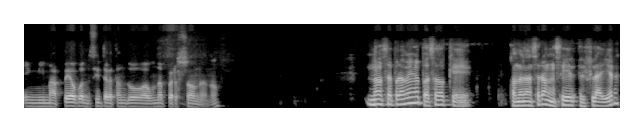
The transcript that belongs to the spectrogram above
en mi mapeo cuando estoy tratando a una persona, ¿no? No sé, para mí me pasó que cuando lanzaron así el, el flyer,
